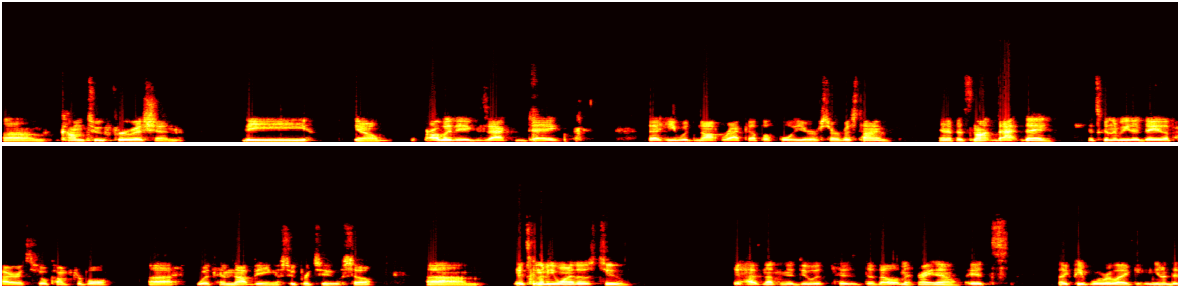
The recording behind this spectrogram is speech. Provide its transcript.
um, come to fruition the you know probably the exact day that he would not rack up a full year of service time and if it's not that day it's going to be the day the pirates feel comfortable uh, with him not being a super two so um, it's going to be one of those two it has nothing to do with his development right now it's like people were like you know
